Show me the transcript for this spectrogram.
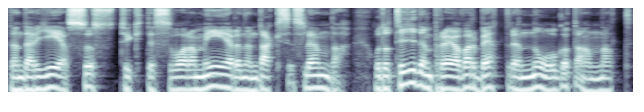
Den där Jesus tycktes vara mer än en dagslända och då tiden prövar bättre än något annat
